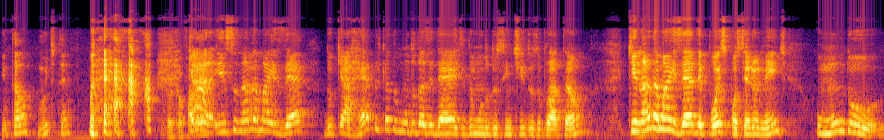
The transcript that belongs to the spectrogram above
Então, muito tempo. Foi o que eu falei. Cara, isso nada mais é do que a réplica do mundo das ideias e do mundo dos sentidos do Platão, que nada mais é depois, posteriormente, o mundo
